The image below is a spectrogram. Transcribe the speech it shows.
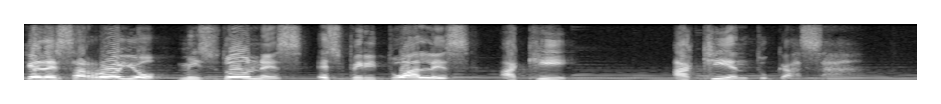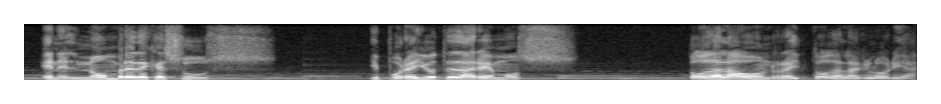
que desarrollo mis dones espirituales aquí, aquí en tu casa, en el nombre de Jesús. Y por ello te daremos toda la honra y toda la gloria.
